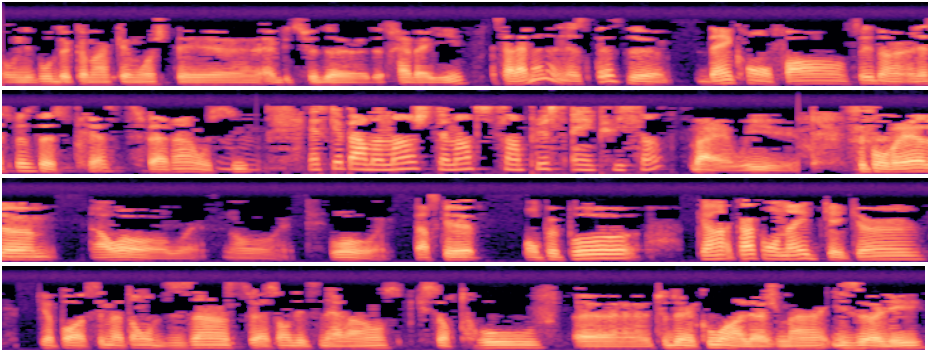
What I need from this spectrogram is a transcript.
au niveau de comment que moi j'étais euh, habitué de, de, travailler. Ça amène une espèce de d'inconfort, tu sais, d'un espèce de stress différent aussi. Mm. Est-ce que par moment justement tu te sens plus impuissant? Ben oui, c'est pour vrai là. Ah ouais, ouais, ouais, ouais, ouais. Parce que on peut pas quand quand on aide quelqu'un qui a passé, mettons, 10 ans en situation d'itinérance, puis qui se retrouve euh, tout d'un coup en logement, isolé,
